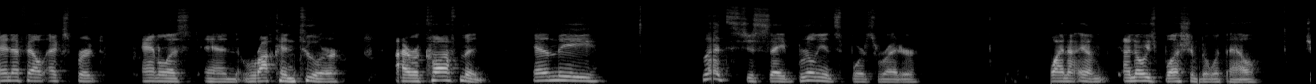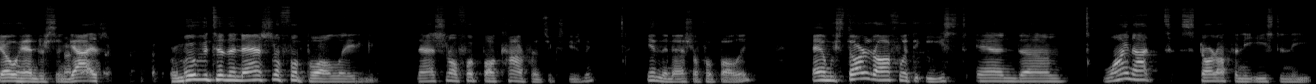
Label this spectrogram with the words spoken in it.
NFL expert, analyst, and raconteur, Ira Kaufman, and the, let's just say, brilliant sports writer. Why not? Um, I know he's blushing, but what the hell? Joe Henderson. Guys, we're moving to the National Football League, National Football Conference, excuse me, in the National Football League. And we started off with the East, and um, why not start off in the East in the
